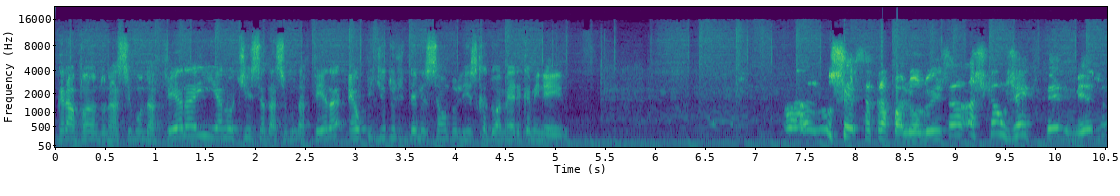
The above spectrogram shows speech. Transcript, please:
gravando na segunda-feira e a notícia da segunda-feira é o pedido de demissão do Lisca do América Mineiro. Não sei se atrapalhou, Luiz. Eu acho que é o jeito dele mesmo.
